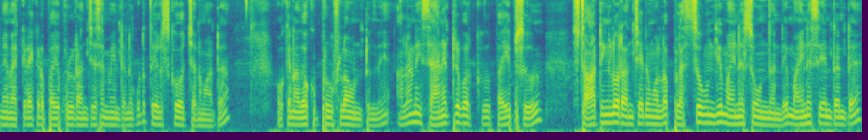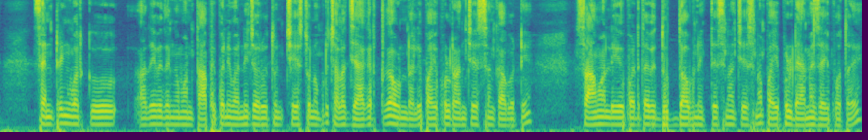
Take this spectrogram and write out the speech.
మేము ఎక్కడెక్కడ పైపులు రన్ చేసాం ఏంటని కూడా తెలుసుకోవచ్చు అనమాట ఓకేనా? అదొక ప్రూఫ్లా ఉంటుంది. అలానే ఈ శానిటరీ వర్క్ పైప్స్ స్టార్టింగ్లో రన్ చేయడం వల్ల ప్లస్ ఉంది మైనస్ ఉందండి. మైనస్ ఏంటంటే సెంటరింగ్ వర్క్ అదేవిధంగా మనం తాపి పని ఇవన్నీ జరుగుతు చేస్తున్నప్పుడు చాలా జాగ్రత్తగా ఉండాలి. పైపులు రన్ చేస్తాం కాబట్టి సామాన్లు ఏవి పడితే అవి దుద్దాబు నెత్తేసినా చేసినా పైపులు డ్యామేజ్ అయిపోతాయి.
